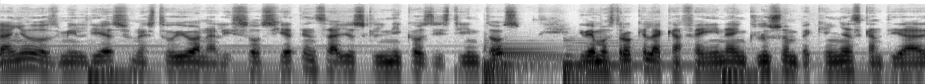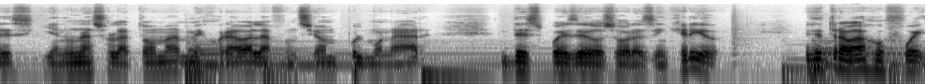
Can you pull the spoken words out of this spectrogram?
año 2010, un estudio analizó siete ensayos clínicos distintos y demostró que la cafeína, incluso en pequeñas cantidades y en una sola toma, mejoraba la función pulmonar después de dos horas de ingerido. Este trabajo fue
